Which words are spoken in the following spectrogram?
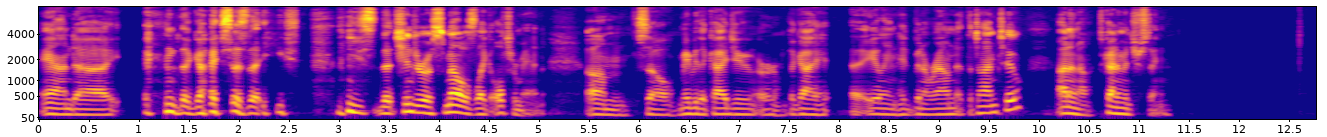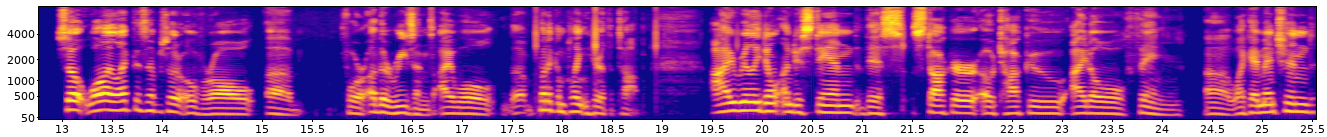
and uh, the guy says that he's, he's that Shinjiro smells like Ultraman. Um, so maybe the kaiju or the guy uh, alien had been around at the time too. I don't know. It's kind of interesting. So while I like this episode overall, uh, for other reasons, I will uh, put a complaint here at the top. I really don't understand this stalker otaku idol thing uh, like I mentioned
